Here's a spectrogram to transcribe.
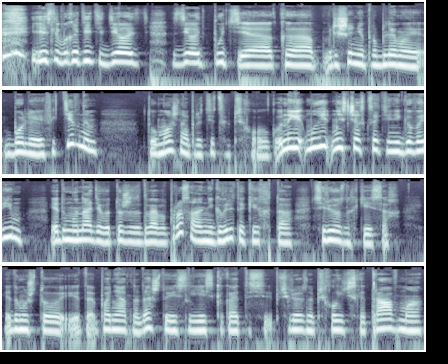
Если вы хотите делать, сделать путь э, к решению проблемы более эффективным, то можно обратиться к психологу. Но мы, мы сейчас, кстати, не говорим, я думаю, Надя вот тоже задавая вопрос, она не говорит о каких-то серьезных кейсах. Я думаю, что это понятно, да, что если есть какая-то серьезная психологическая травма,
